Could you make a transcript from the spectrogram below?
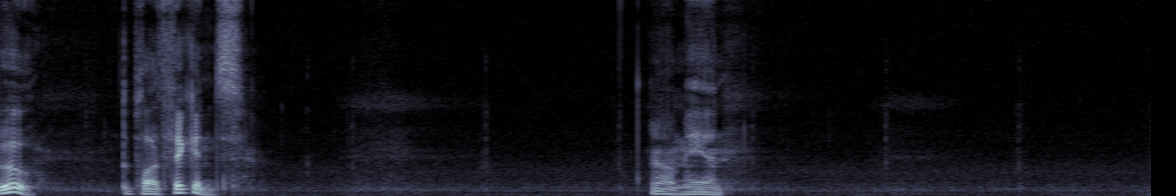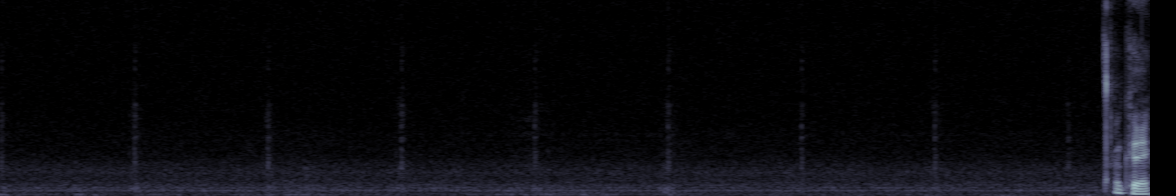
Ooh, the plot thickens. Oh, man. Okay.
